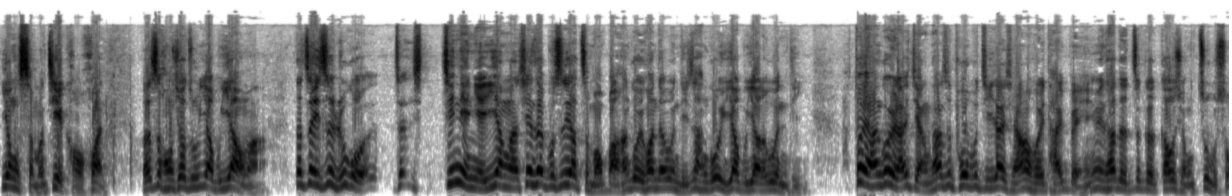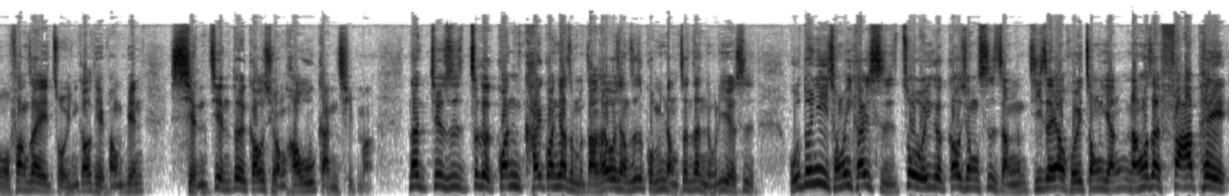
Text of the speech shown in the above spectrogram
用什么借口换，而是洪秀珠要不要嘛？那这一次如果这今年也一样啊，现在不是要怎么把韩国瑜换掉问题，是韩国瑜要不要的问题。对韩国瑜来讲，他是迫不及待想要回台北，因为他的这个高雄住所放在左营高铁旁边，显见对高雄毫无感情嘛。那就是这个关开关要怎么打开？我想这是国民党正在努力的事。吴敦义从一开始作为一个高雄市长，急着要回中央，然后再发配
